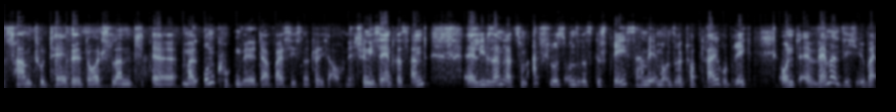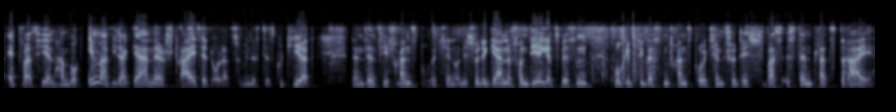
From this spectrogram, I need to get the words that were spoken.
Farm to Table Deutschland äh, mal umgucken will, da weiß ich es natürlich auch nicht. Finde ich sehr interessant. Äh, liebe Sandra, zum Abschluss unseres Gesprächs haben wir immer unsere Top 3 Rubrik. Und äh, wenn man sich über etwas hier in Hamburg immer wieder gerne streitet oder zumindest diskutiert, dann sind sie Franzbrötchen. Und ich würde gerne von dir jetzt wissen, wo gibt es die besten Franzbrötchen für dich? Was ist denn Platz 3?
